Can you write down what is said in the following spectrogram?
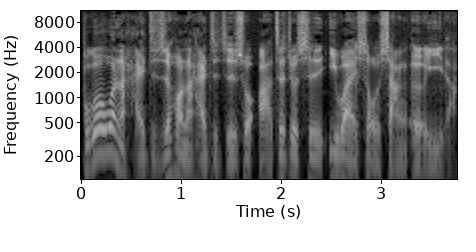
不过问了孩子之后呢，孩子只是说啊，这就是意外受伤而已啦。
